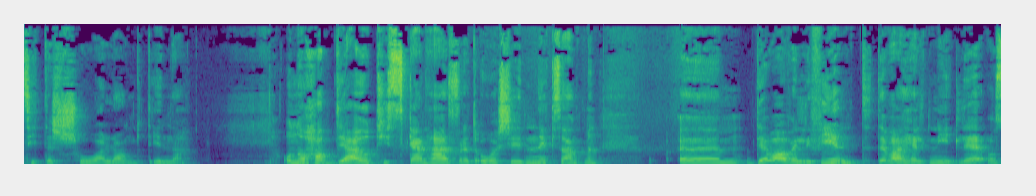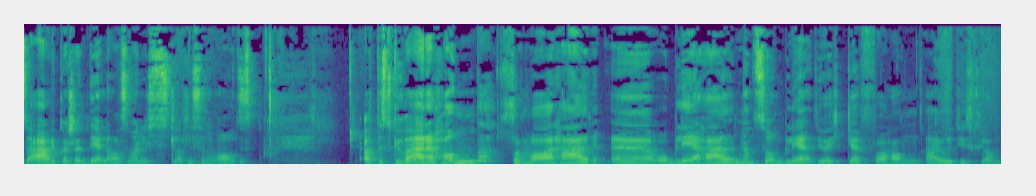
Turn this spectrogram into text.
sitter så langt inne. Og nå hadde jeg jo tyskeren her for et år siden, ikke sant? Men øhm, det var veldig fint. Det var helt nydelig. Og så er det kanskje en del av oss som har lyst til at liksom å, at det skulle være han da, som var her eh, og ble her, men sånn ble det jo ikke, for han er jo i Tyskland,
